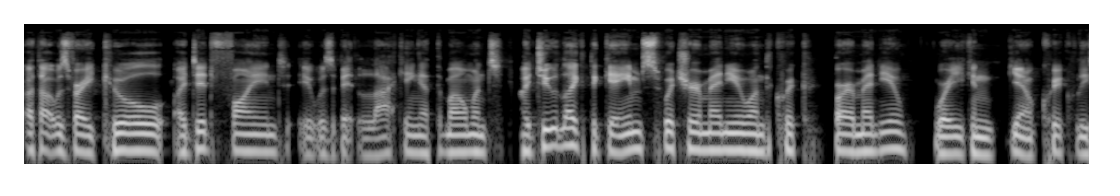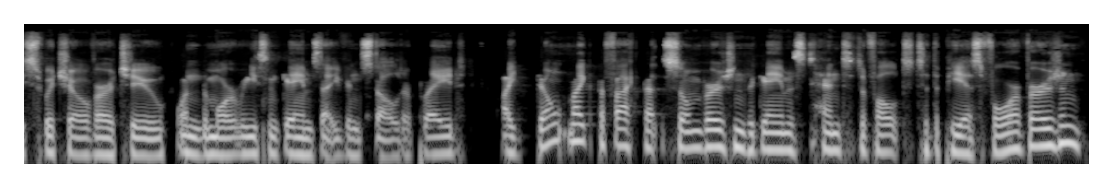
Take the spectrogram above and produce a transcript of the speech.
I thought it was very cool. I did find it was a bit lacking at the moment. I do like the game switcher menu on the quick bar menu, where you can, you know, quickly switch over to one of the more recent games that you've installed or played. I don't like the fact that some versions of games tend to default to the PS4 version.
